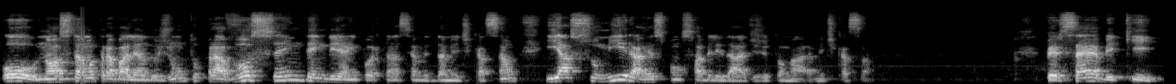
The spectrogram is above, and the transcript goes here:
ou nós estamos trabalhando junto para você entender a importância da medicação e assumir a responsabilidade de tomar a medicação. Percebe que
